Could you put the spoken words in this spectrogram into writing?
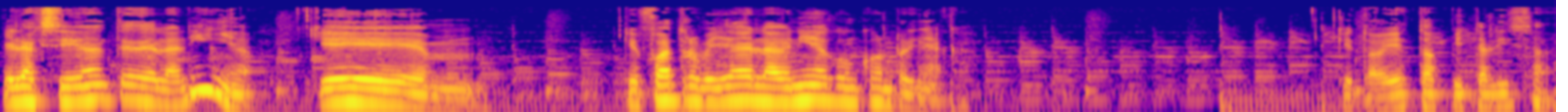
el accidente de la niña que, mm, que fue atropellada en la avenida con Conreñaca, que todavía está hospitalizada.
